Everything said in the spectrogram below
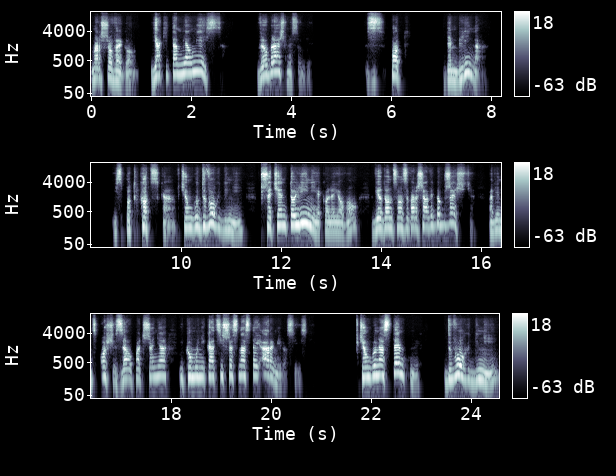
marszowego, jaki tam miał miejsce. Wyobraźmy sobie, spod Dęblina i spod Kocka w ciągu dwóch dni przecięto linię kolejową wiodącą z Warszawy do Brześcia, a więc oś zaopatrzenia i komunikacji 16 Armii Rosyjskiej. W ciągu następnych dwóch dni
